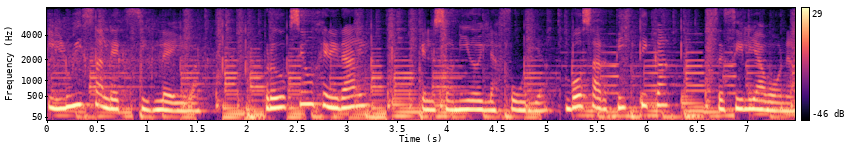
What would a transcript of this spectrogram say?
y Luis Alexis Leiva. Producción general, El Sonido y la Furia. Voz artística, Cecilia Bona.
